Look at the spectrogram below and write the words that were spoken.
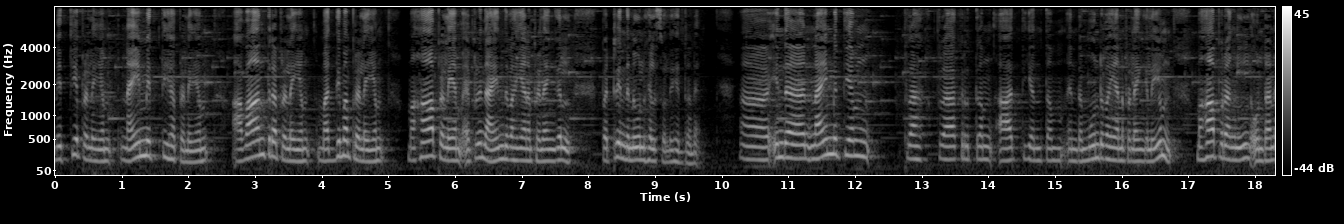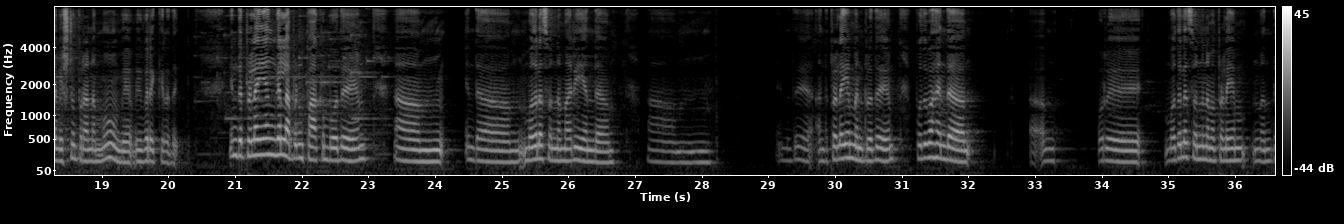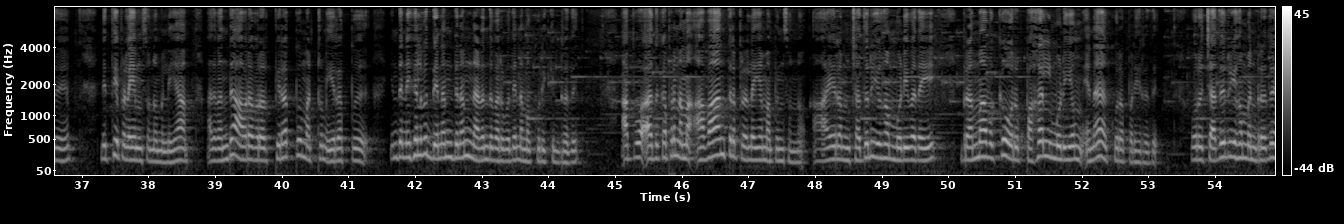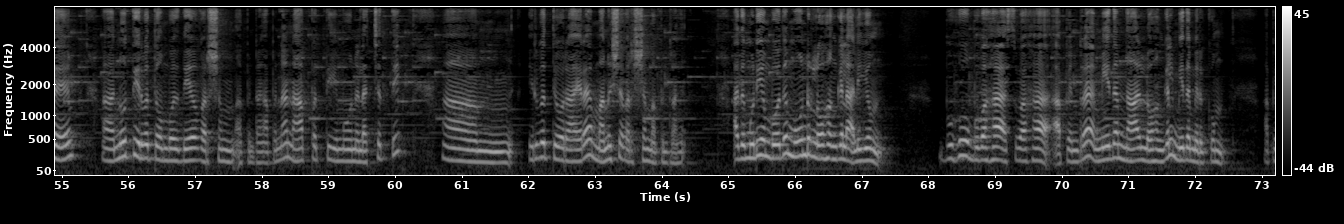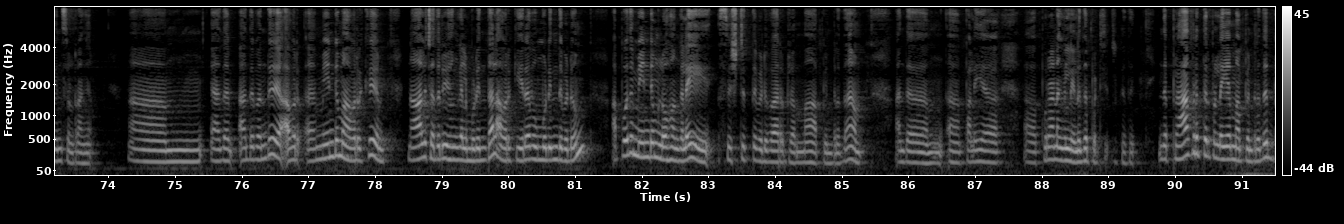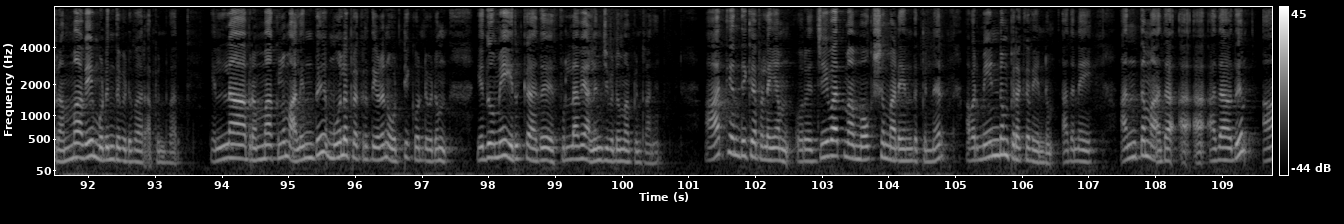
நித்திய பிரளயம் நைமித்திக பிரளயம் அவாந்திர பிரளயம் மத்தியம பிரளயம் மகா பிரளயம் எப்படி இந்த ஐந்து வகையான பிரளயங்கள் பற்றி இந்த நூல்கள் சொல்லுகின்றன. இந்த நைமித்தியம் பிரா பிராகிருத்தம் ஆத்தியந்தம் என்ற மூன்று வகையான பிரளயங்களையும் மகாபுராணங்களில் ஒன்றான விஷ்ணு புராணமும் வி- விவரிக்கிறது. இந்த பிரளயங்கள் அப்படின்னு பார்க்கும்போது இந்த முதல்ல சொன்ன மாதிரி அந்த என்னது அந்த பிரளயம் என்றது பொதுவாக இந்த ஒரு முதல்ல சொன்ன நம்ம பிரளயம் வந்து நித்திய பிரளயம் சொன்னோம் இல்லையா? அது வந்து அவரவரர் பிறப்பு மற்றும் இறப்பு. இந்த நிகழ்வு தினம் தினம் நடந்து வருவதை நம்ம குறிக்கின்றது. அப்போது அதுக்கப்புறம் நம்ம அவாந்திர பிரளயம் அப்படின்னு சொன்னோம். ஆயிரம் சதுர்யுகம் முடிவதை பிரம்மாவுக்கு ஒரு பகல் முடியும் என கூறப்படுகிறது. ஒரு சதுர்யுகம் என்றது நூற்றி இருபத்தொம்போது தேவ வருஷம் அப்படின்றாங்க. அப்படின்னா நாற்பத்தி மூணு லட்சத்தி இருபத்தி ஓராயிரம் மனுஷ வருஷம் அப்படின்றாங்க. அது முடியும் போது மூன்று லோகங்கள் அழியும். புஹு புவக சுவக அப்படின்ற மீதம் நாலு லோகங்கள் மீதம் இருக்கும் அப்படின்னு சொல்கிறாங்க அதை அது வந்து அவர் மீண்டும் அவருக்கு நாலு சதுர்யுகங்கள் முடிந்தால் அவருக்கு இரவு முடிந்துவிடும். அப்போது மீண்டும் லோகங்களை சிருஷ்டித்து விடுவார் பிரம்மா அப்படின்றதான் அந்த பழைய புராணங்கள் எழுதப்பட்டிருக்குது இந்த பிராகிருத்த பிரளயம் அப்படின்றது பிரம்மாவே முடிந்து விடுவார் அப்படின்வார் எல்லா பிரம்மாக்களும் அழிந்து மூல பிரகிருத்தியுடன் ஒட்டி கொண்டு விடும் எதுவுமே இருக்காது. ஃபுல்லாகவே அழிஞ்சு விடும் அப்படின்றாங்க. ஆத்தியந்திக பிரளயம். ஒரு ஜீவாத்மா மோட்சம் அடைந்த பின்னர் அவர் மீண்டும் பிறக்க வேண்டும். அதனை அந்தம் அத அதாவது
